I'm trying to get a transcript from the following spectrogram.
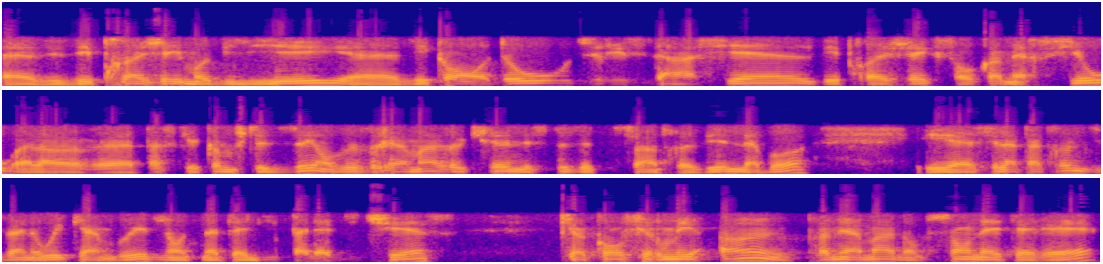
euh, des, projets immobiliers, euh, des condos, du résidentiel, des projets qui sont commerciaux. Alors, euh, parce que comme je te disais, on veut vraiment recréer une espèce de petit centre-ville là-bas. Et c'est la patronne d'Ivanoé Cambridge, donc Nathalie Paladices, qui a confirmé, un, premièrement, donc son intérêt.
